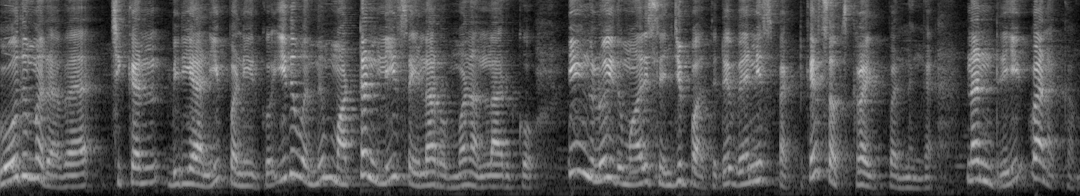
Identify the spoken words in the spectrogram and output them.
கோதுமை ரவை சிக்கன் பிரியாணி பண்ணியிருக்கோம் இது வந்து மட்டன்லேயும் செய்யலாம் ரொம்ப நல்லா இருக்கும். நீங்களும் இது மாதிரி செஞ்சு பார்த்துட்டு வெனிஸ் ஃபேக்ட்டுக்கு சப்ஸ்கிரைப் பண்ணுங்கள் நன்றி வணக்கம்.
